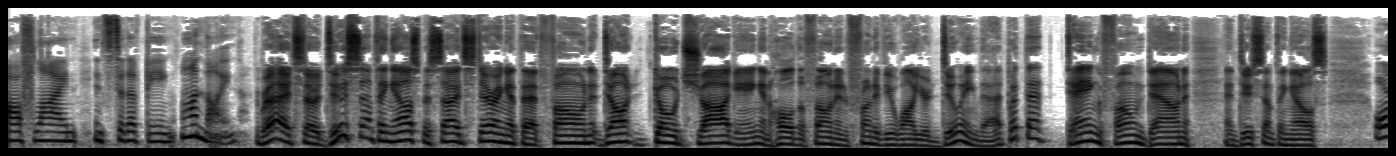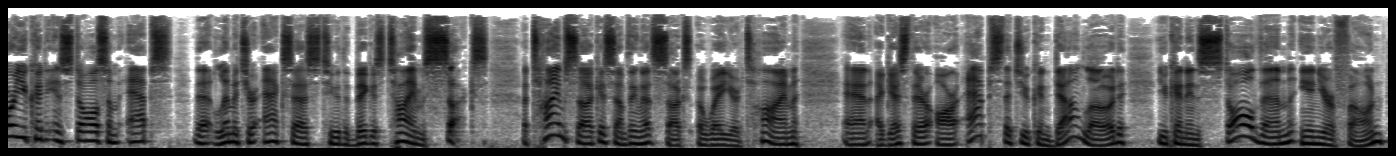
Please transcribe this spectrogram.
offline instead of being online. Right. So do something else besides staring at that phone. Don't go jogging and hold the phone in front of you while you're doing that. Put that dang phone down and do something else. Or you could install some apps that limit your access to the biggest time sucks. A time suck is something that sucks away your time. And I guess there are apps that you can download. You can install them in your phone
